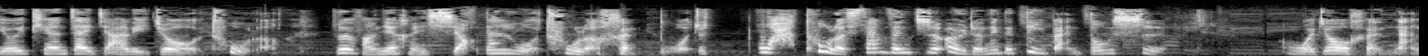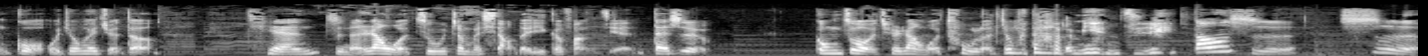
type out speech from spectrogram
有一天在家里就吐了，租的房间很小，但是我吐了很多，就哇吐了三分之二的那个地板都是，我就很难过，我就会觉得钱只能让我租这么小的一个房间，但是工作却让我吐了这么大的面积。当时是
